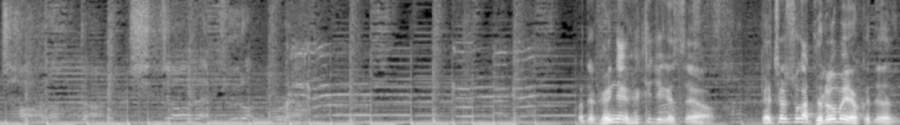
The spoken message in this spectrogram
철없던 시절에 들었노라 근데 굉장히 획기적이었어요. 배철수가 드러머였거든.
